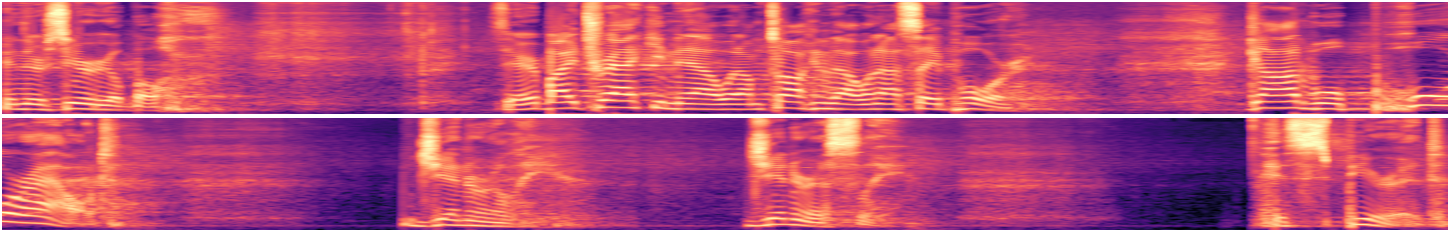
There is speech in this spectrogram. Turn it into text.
in their cereal bowl. Is everybody tracking now what I'm talking about when I say pour? God will pour out generally, generously, His Spirit.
